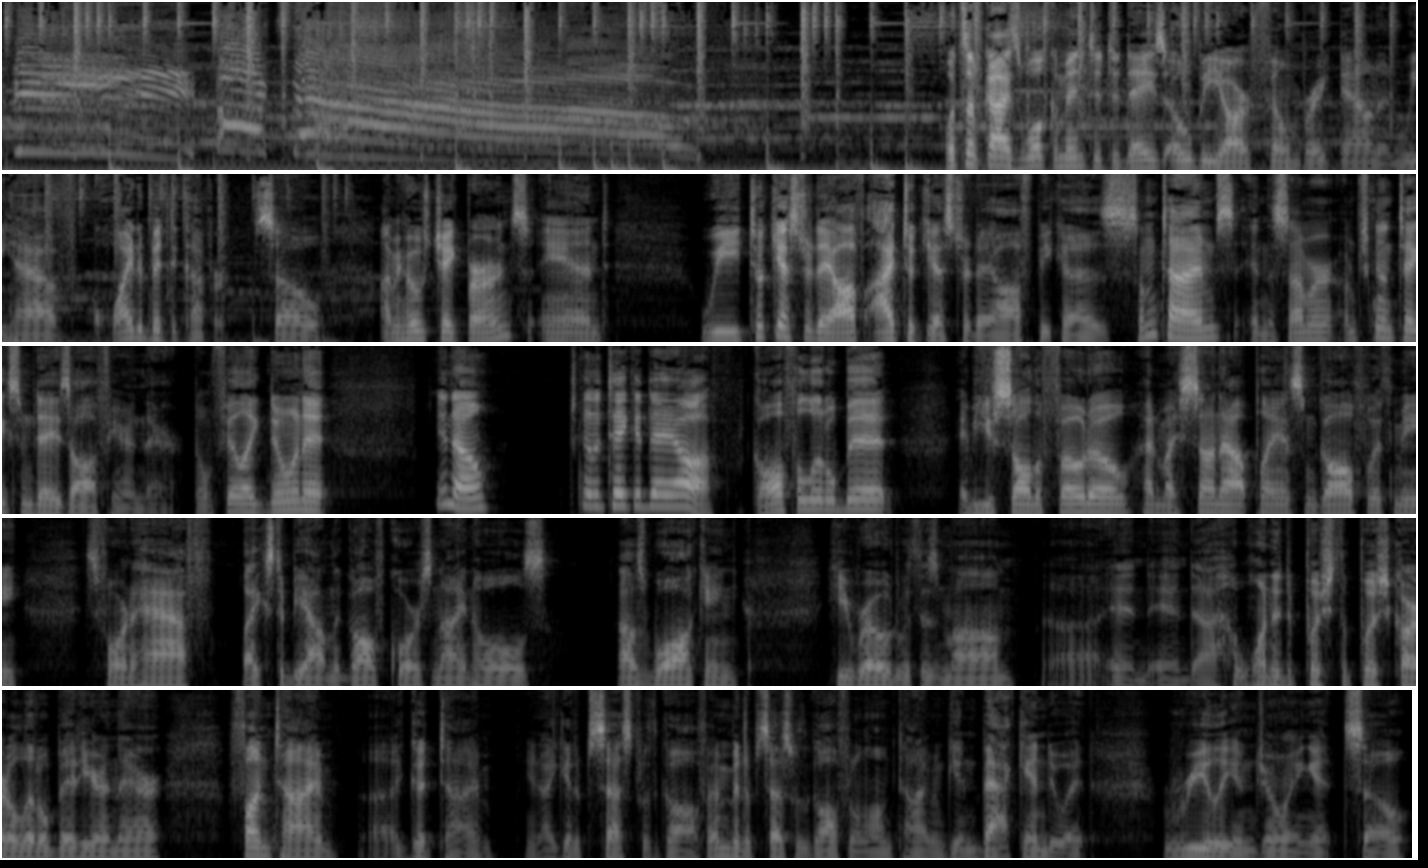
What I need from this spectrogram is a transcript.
baby! What's up, guys? Welcome into today's OBR film breakdown, and we have quite a bit to cover. So, I'm your host, Jake Burns, and we took yesterday off. I took yesterday off because sometimes in the summer, I'm just going to take some days off here and there. Don't feel like doing it, you know, just going to take a day off, golf a little bit. Maybe you saw the photo, had my son out playing some golf with me. He's four and a half, likes to be out in the golf course, nine holes. I was walking. He rode with his mom uh, and and uh, wanted to push the push cart a little bit here and there. Fun time, a uh, good time. You know, I get obsessed with golf. I haven't been obsessed with golf in a long time. I'm getting back into it, really enjoying it. So,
